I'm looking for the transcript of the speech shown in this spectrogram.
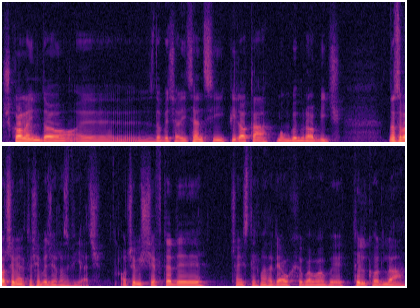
szkoleń do y, zdobycia licencji pilota mógłbym robić. No zobaczymy, jak to się będzie rozwijać. Oczywiście wtedy część z tych materiałów chyba byłaby tylko dla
